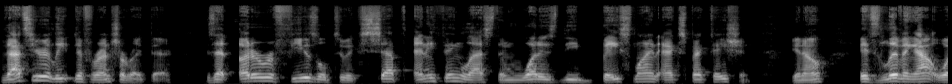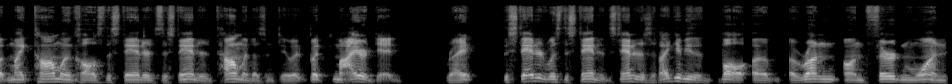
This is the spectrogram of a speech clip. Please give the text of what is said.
That's your elite differential right there. Is that utter refusal to accept anything less than what is the baseline expectation? You know, it's living out what Mike Tomlin calls the standards. The standard. Tomlin doesn't do it, but Meyer did, right? The standard was the standard. The standard is if I give you the ball, a, a run on third and one,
